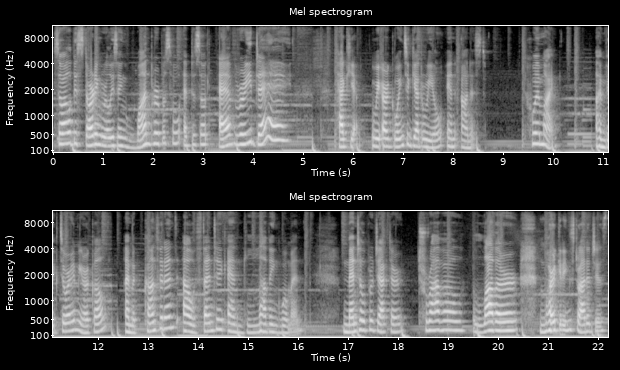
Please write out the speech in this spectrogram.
So I'll be starting releasing one purposeful episode every day. Heck yeah, we are going to get real and honest. Who am I? I'm Victoria Miracle. I'm a confident, authentic, and loving woman. Mental projector, travel, lover, marketing strategist,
